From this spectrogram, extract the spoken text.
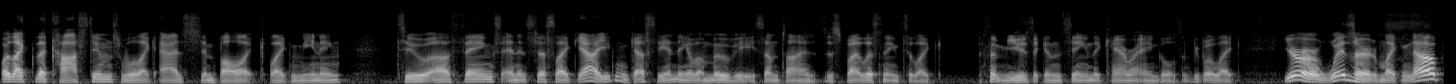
Or like the costumes will like add symbolic like meaning to uh, things and it's just like, yeah, you can guess the ending of a movie sometimes just by listening to like the music and seeing the camera angles and people are like, You're a wizard. I'm like, Nope.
